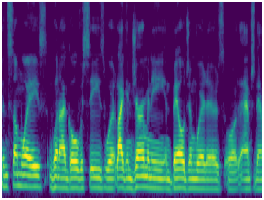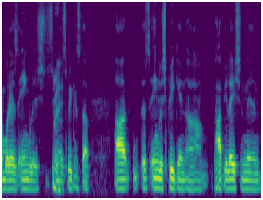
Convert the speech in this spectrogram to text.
in some ways when I go overseas. Where like in Germany and Belgium, where there's or Amsterdam, where there's English you know, speaking stuff, uh, it's English speaking um, population. Then,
